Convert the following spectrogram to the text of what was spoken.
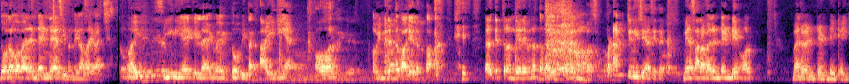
दोनों का वैलेंटाइन डे ऐसे ही बनेगा भाई आज। तो भाई सीन ये है कि लाइट वाइट तो अभी तक आई नहीं है। और अभी मेरे दरवाजे लगता। इतना अंधेरे में ना दरवाजे लगता मेरे मुँह पर। पटाख के नीचे ऐसे थे। मेरा सारा वैलेंटाइन डे और वैलेंटाइन डे का ही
